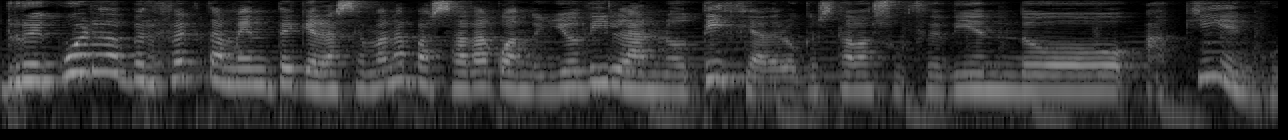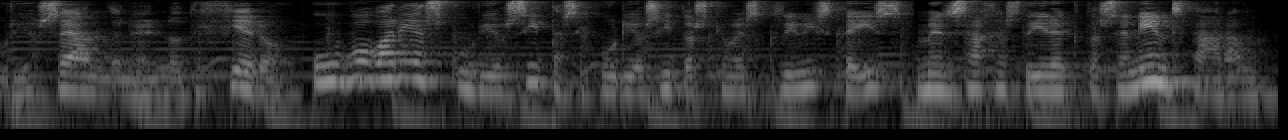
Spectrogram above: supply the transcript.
Recuerdo perfectamente que la semana pasada cuando yo di la noticia de lo que estaba sucediendo aquí en Curioseando en el noticiero, hubo varias curiositas y curiositos que me escribisteis mensajes directos en Instagram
